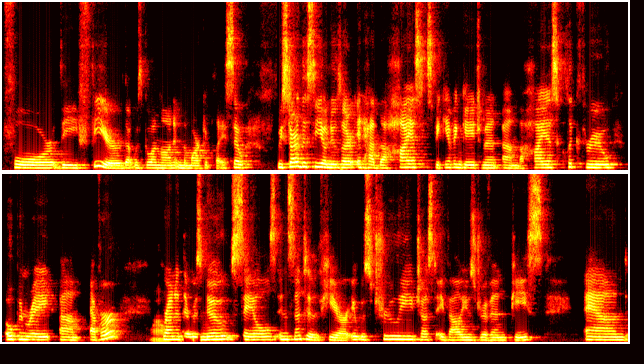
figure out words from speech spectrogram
for the fear that was going on in the marketplace. So we started the CEO newsletter. It had the highest, speaking of engagement, um, the highest click through open rate um, ever. Wow. Granted, there was no sales incentive here. It was truly just a values driven piece. And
